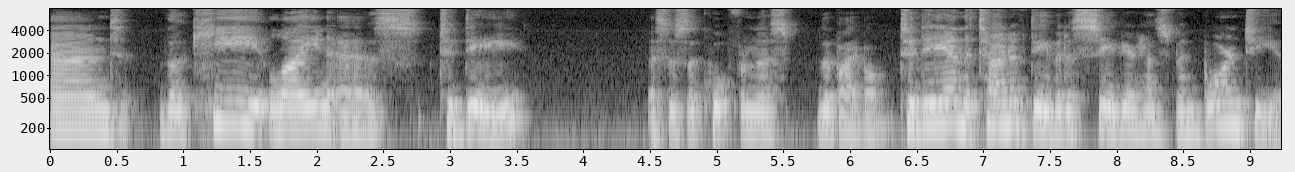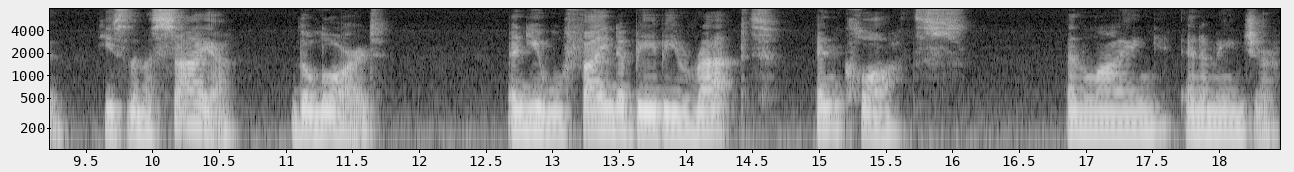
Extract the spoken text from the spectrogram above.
And the key line is Today, this is a quote from this, the Bible, today in the town of David, a Savior has been born to you. He's the Messiah the Lord, and you will find a baby wrapped in cloths and lying in a manger.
